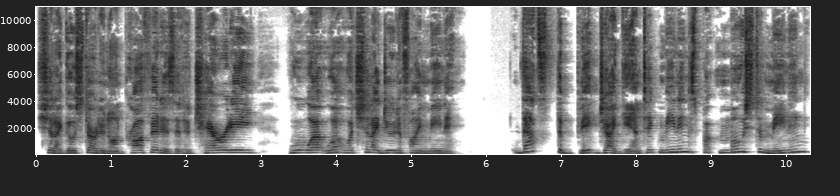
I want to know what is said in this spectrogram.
should I go start a nonprofit? Is it a charity? What, what, what should I do to find meaning? That's the big, gigantic meanings, but most of meaning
